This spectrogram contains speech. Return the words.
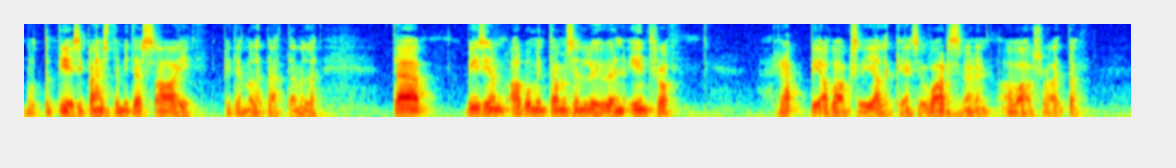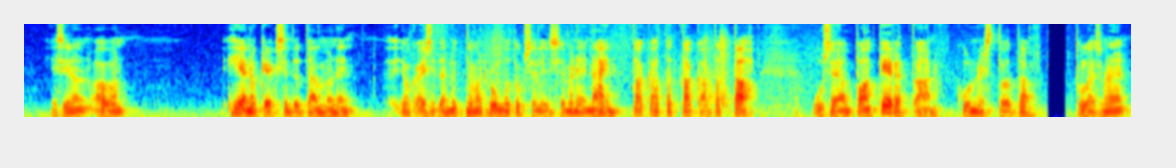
mutta tiesipähän sitä mitä sai pitemmällä tähtäimellä – Tämä biisi on albumin tämmöisen lyhyen intro räppiavauksen jälkeen se varsinainen avausraita. Ja siinä on aivan hieno keksintö tämmöinen, jonka esitän nyt tämän rummutuksen, eli se menee näin, takata, takata, ta, useampaan kertaan, kunnes tuota, tulee semmoinen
